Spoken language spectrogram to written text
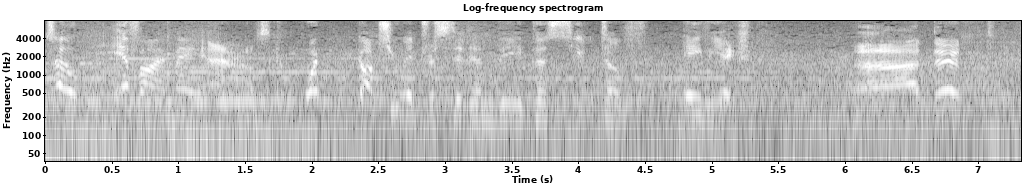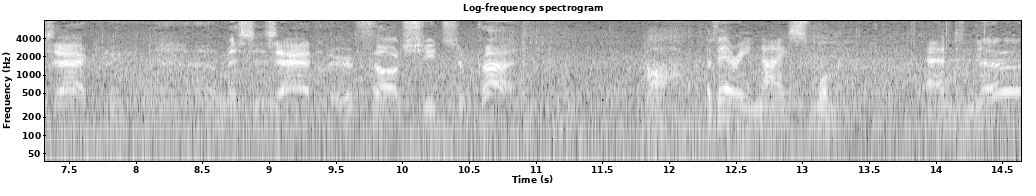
So, if I may ask, what got you interested in the pursuit of aviation? Uh, I didn't, exactly. Mrs. Adler thought she'd surprise me. Ah, a very nice woman. And no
